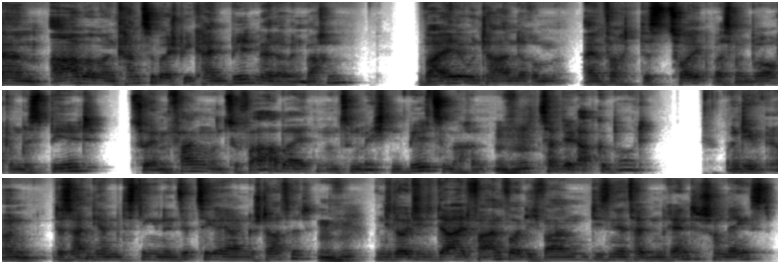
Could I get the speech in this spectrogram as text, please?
Ähm, aber man kann zum Beispiel kein Bild mehr damit machen, weil unter anderem einfach das Zeug, was man braucht, um das Bild zu empfangen und zu verarbeiten und zu einem echten Bild zu machen, Mhm. das haben die halt abgebaut. Und die, und das hatten, die haben das Ding in den 70er Jahren gestartet. Mhm. Und die Leute, die da halt verantwortlich waren, die sind jetzt halt in Rente schon längst.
